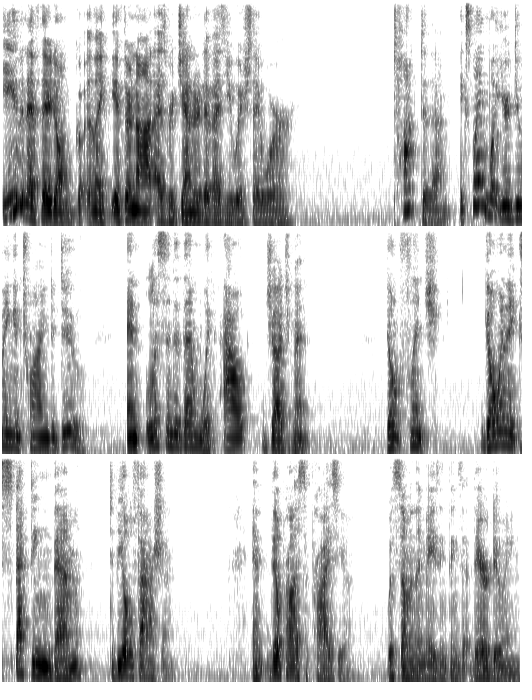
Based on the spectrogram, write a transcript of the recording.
even if they don't, go, like, if they're not as regenerative as you wish they were, talk to them. Explain what you're doing and trying to do. And listen to them without judgment. Don't flinch. Go in expecting them to be old fashioned. And they'll probably surprise you with some of the amazing things that they're doing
